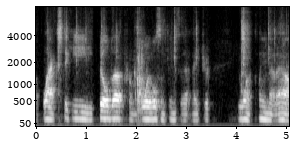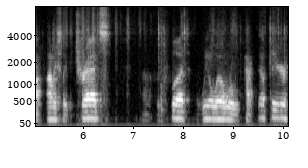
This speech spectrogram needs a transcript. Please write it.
a black sticky buildup from oils and things of that nature. You want to clean that out. Obviously the treads uh, for the foot, the wheel well where we packed up there.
